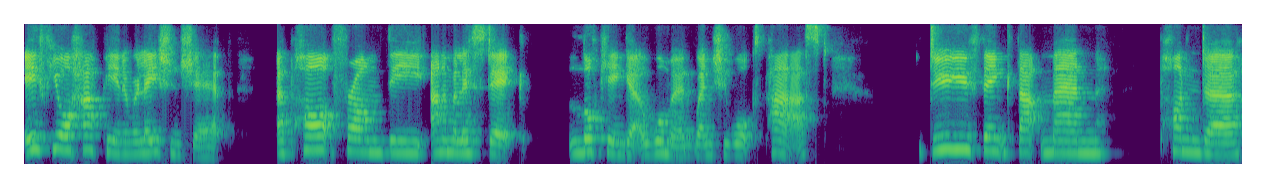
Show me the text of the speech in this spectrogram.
if you're happy in a relationship, apart from the animalistic looking at a woman when she walks past, do you think that men ponder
